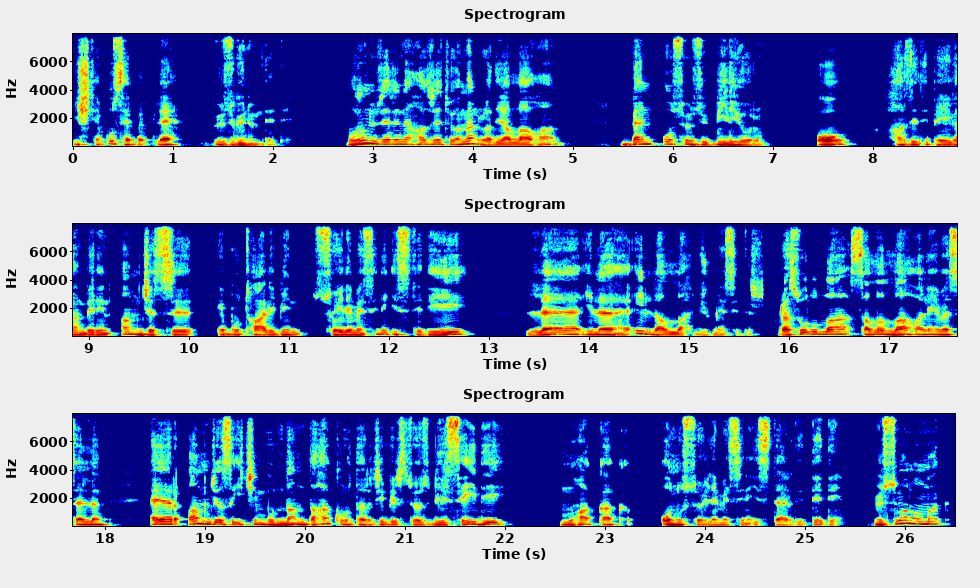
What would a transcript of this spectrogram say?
İşte bu sebeple üzgünüm dedi. Bunun üzerine Hazreti Ömer radıyallahu an ben o sözü biliyorum. O Hazreti Peygamber'in amcası Ebu Talib'in söylemesini istediği La ilahe illallah cümlesidir. Resulullah sallallahu aleyhi ve sellem eğer amcası için bundan daha kurtarıcı bir söz bilseydi muhakkak onu söylemesini isterdi dedi. Müslüman olmak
